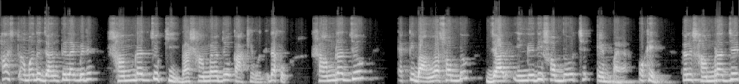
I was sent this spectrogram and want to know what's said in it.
ফার্স্ট আমাদের জানতে লাগবে যে সাম্রাজ্য কি বা সাম্রাজ্য কাকে বলে? দেখো, সাম্রাজ্য একটি বাংলা শব্দ, যার ইংরেজি শব্দ হচ্ছে এম্পায়ার ওকে তাহলে সাম্রাজ্যের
